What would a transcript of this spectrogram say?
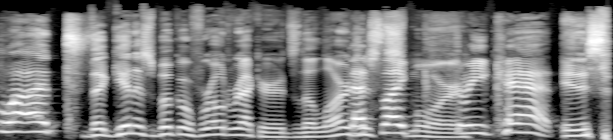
What? The Guinness Book of World Records, the largest That's like s'more. three cats. It is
